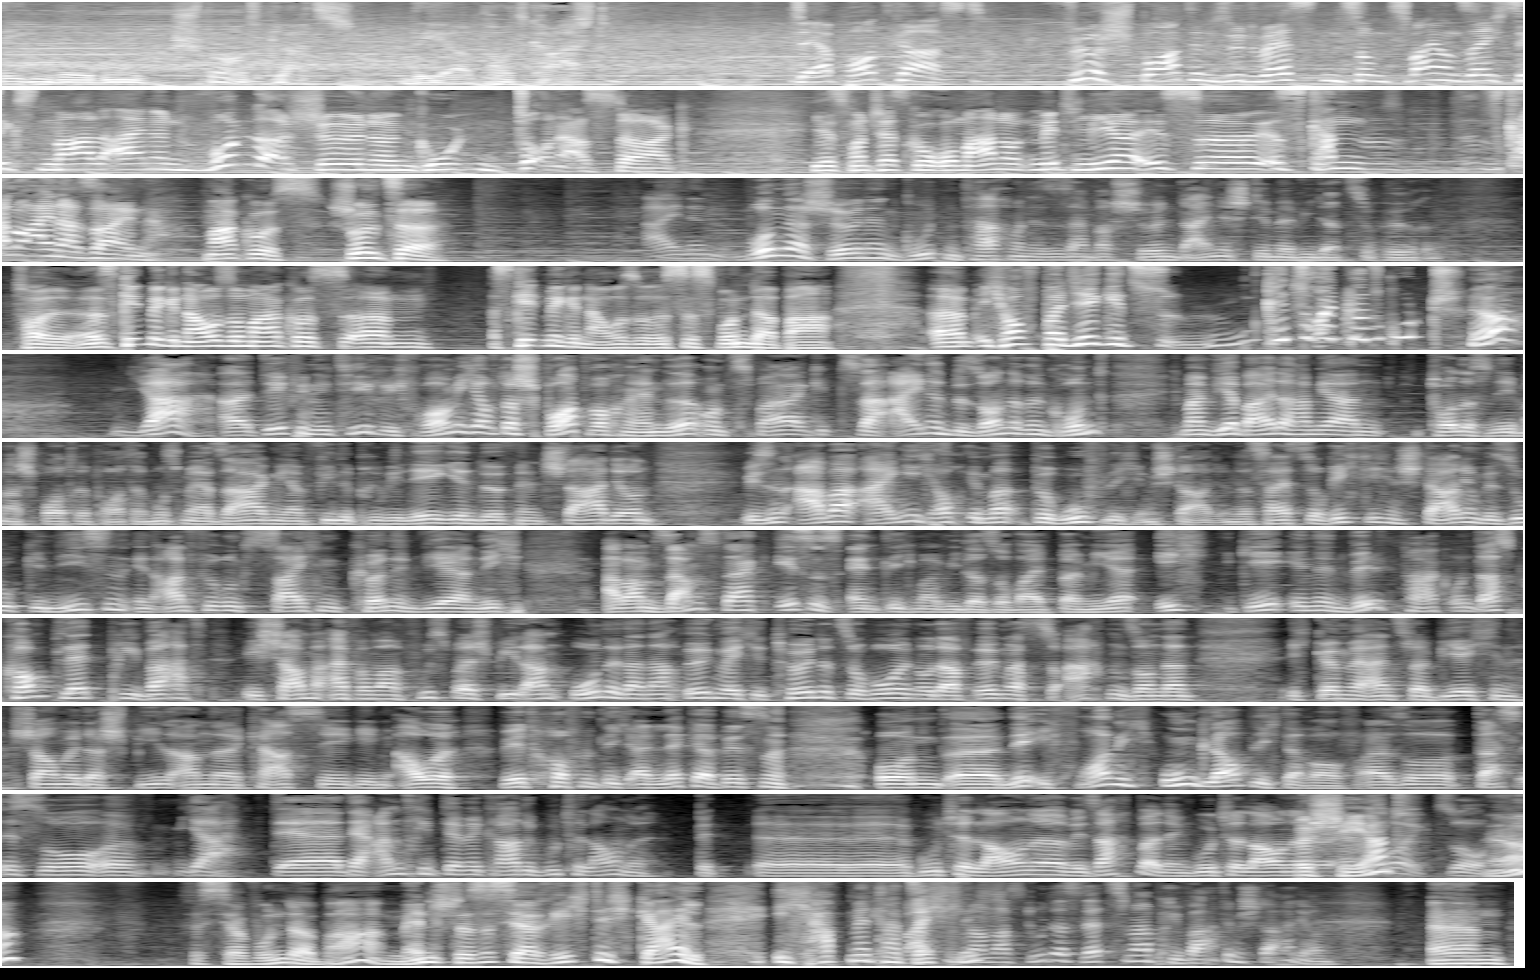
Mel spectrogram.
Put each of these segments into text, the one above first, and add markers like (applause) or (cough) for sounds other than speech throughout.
Regenbogen Sportplatz, der Podcast. Der Podcast für Sport im Südwesten zum 62. Mal einen wunderschönen guten Donnerstag. Hier ist Francesco Romano und mit mir ist, äh, es kann, es kann nur einer sein. Markus Schulze. Einen wunderschönen guten Tag und es ist einfach schön, deine Stimme wieder zu hören. Toll. Es geht mir genauso, Markus. Ähm, es geht mir genauso. Es ist wunderbar. Ähm, ich hoffe, bei dir geht's, geht's heute ganz gut, ja? Ja, äh, definitiv. Ich freue mich auf das Sportwochenende. Und zwar gibt es da einen besonderen Grund. Ich meine, wir beide haben ja ein tolles Leben als Sportreporter, muss man ja sagen. Wir haben viele Privilegien, dürfen ins Stadion. Wir sind aber eigentlich auch immer beruflich im Stadion. Das heißt, so richtig einen Stadionbesuch genießen, in Anführungszeichen, können wir ja nicht. Aber am Samstag ist es endlich mal wieder soweit bei mir. Ich gehe in den Wildpark und das komplett privat. Ich schaue mir einfach mal ein Fußballspiel an, ohne danach irgendwelche Töne zu holen oder auf irgendwas zu achten, sondern ich gönne mir ein, zwei Bierchen, schaue mir das Spiel an. Äh, KSC gegen Aue wird (laughs) hoffentlich ein Leckerbissen. Und äh, nee, ich freue mich unglaublich darauf. Also, das ist so, äh, ja, der, der Antrieb, der mir gerade gute Laune, äh, gute Laune, wie sagt man denn, gute Laune beschert. Erzeugt, so. Ja. Das ist ja wunderbar. Mensch, das ist ja richtig geil. Ich habe mir ich tatsächlich. Weiß nicht, wann warst du das letzte Mal privat im Stadion? Ähm,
